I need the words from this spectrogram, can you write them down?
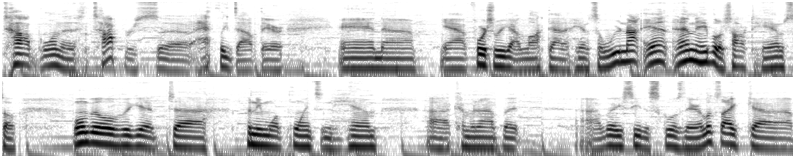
top, one of the toppers uh, athletes out there and uh, yeah, fortunately we got locked out of him, so we're not unable to talk to him. So won't be able to get uh, any more points in him uh, coming up. But uh, there you see the schools there. It looks like uh,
